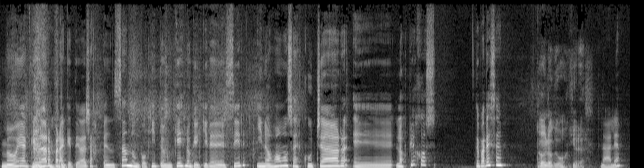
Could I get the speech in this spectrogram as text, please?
Me voy a quedar para que te vayas pensando un poquito en qué es lo que quiere decir y nos vamos a escuchar eh, Los Piojos. ¿Te parece? Todo lo que vos quieras. Dale.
